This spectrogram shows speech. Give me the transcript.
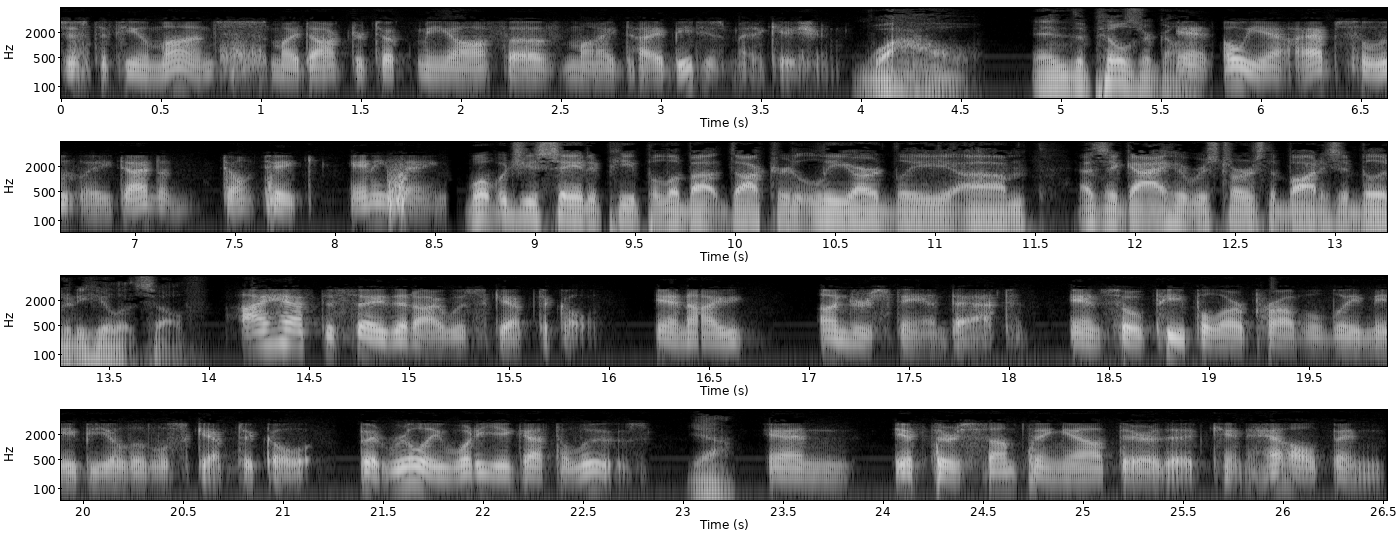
just a few months, my doctor took me off of my diabetes medication. Wow. And the pills are gone. And, oh yeah, absolutely. I don't, don't, take anything. What would you say to people about Dr. Lee Yardley um, as a guy who restores the body's ability to heal itself? I have to say that I was skeptical, and I understand that. And so people are probably maybe a little skeptical. But really, what do you got to lose? Yeah. And if there's something out there that can help, and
